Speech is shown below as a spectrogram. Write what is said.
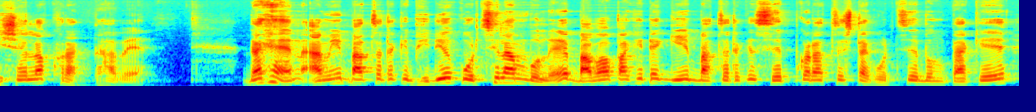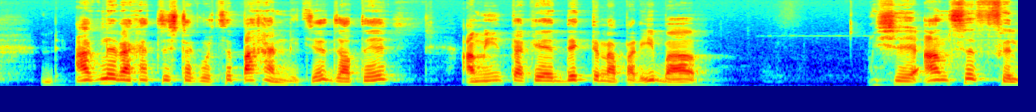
বিষয় লক্ষ্য রাখতে হবে। দেখেন, আমি বাচ্চাটাকে ভিডিও করছিলাম বলে বাবা পাখিটা গিয়ে বাচ্চাটাকে সেভ করার চেষ্টা করছে এবং তাকে আগলে রাখার চেষ্টা করছে পাখার নিচে যাতে আমি তাকে দেখতে না পারি বা সে আনসেফ ফিল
